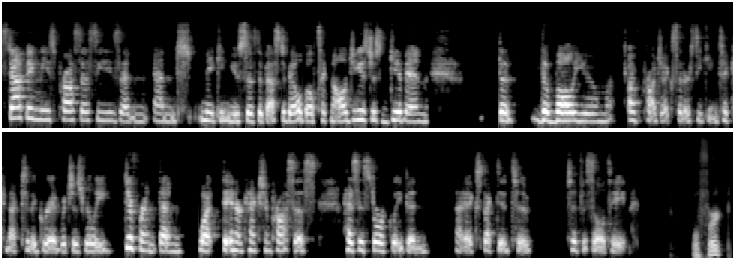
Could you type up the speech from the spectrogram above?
staffing these processes and and making use of the best available technologies just given the the volume of projects that are seeking to connect to the grid which is really different than what the interconnection process has historically been uh, expected to to facilitate well, FERC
